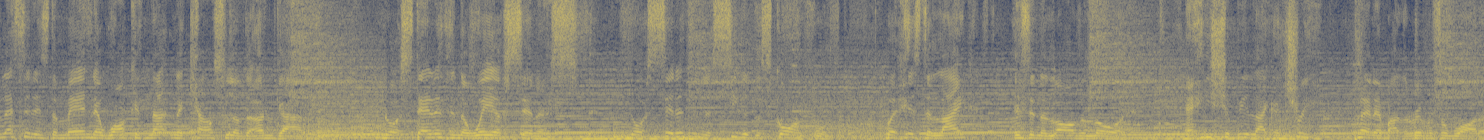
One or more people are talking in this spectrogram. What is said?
Blessed is the man that walketh not in the counsel of the ungodly, nor standeth in the way of sinners, nor sitteth in the seat of the scornful, but his delight is in the law of the Lord, and he should be like a tree planted by the rivers of water.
